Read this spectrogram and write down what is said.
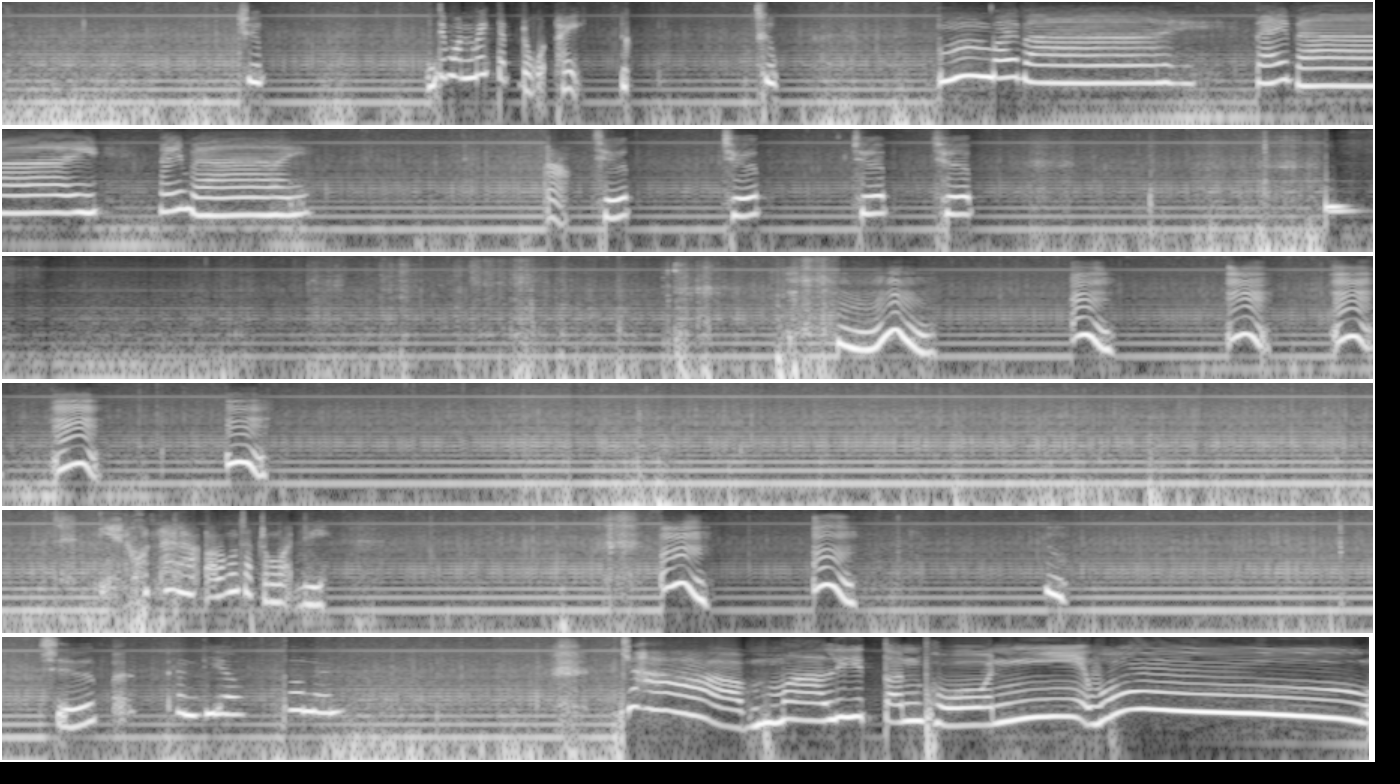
ชึบที่มันไม่กระโดดให้ชึบอืมบายบายบายบายบายบาย ชึบชึบชึบชึบหืมอืมอืมอืมอืมอืมเนี่ยทุกคนได้ละเราต้องจับจังหวะดี อืม อืม อืมชืบอันเดียวเท่านั้นจ้ามาลีตันโพนี่วู้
